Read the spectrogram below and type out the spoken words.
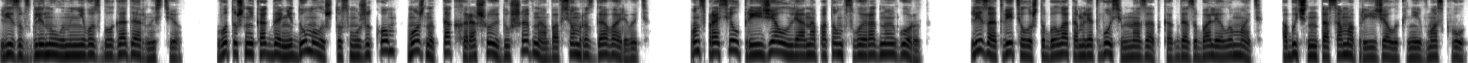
Лиза взглянула на него с благодарностью. Вот уж никогда не думала, что с мужиком можно так хорошо и душевно обо всем разговаривать. Он спросил, приезжала ли она потом в свой родной город. Лиза ответила, что была там лет восемь назад, когда заболела мать. Обычно та сама приезжала к ней в Москву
